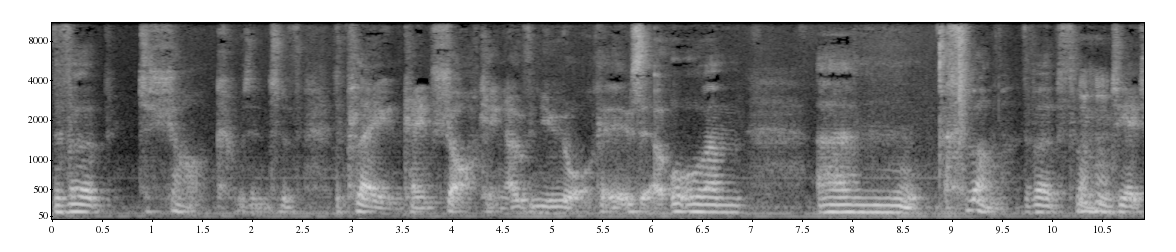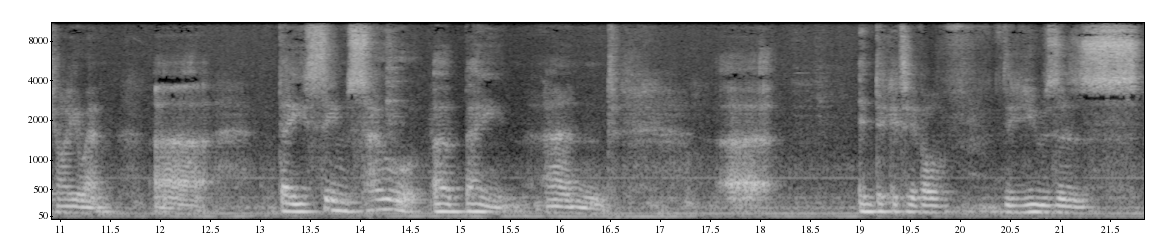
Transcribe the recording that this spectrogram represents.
the verb to shark was in sort of the plane came sharking over New York. It was, or um, um, thrum, the verb thrum, Mhm. T H R U M. Uh, they seem so urbane and uh, indicative of the user's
